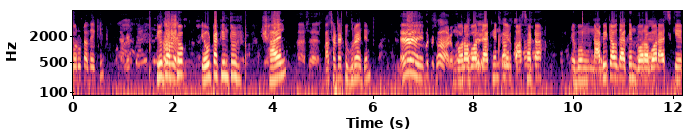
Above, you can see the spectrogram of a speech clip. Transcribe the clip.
গরুটা দেখি। প্রিয় দর্শক এওটা কিন্তু সায়েল পাছাটা একটু ঘুরাই দেন। বরাবর দেখেন এর পাছাটা এবং নাভিটাও দেখেন বরাবর আজকের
